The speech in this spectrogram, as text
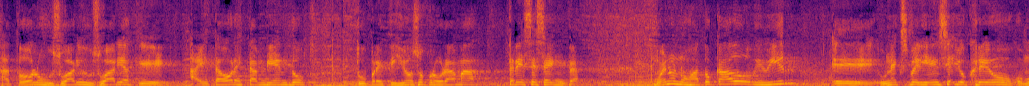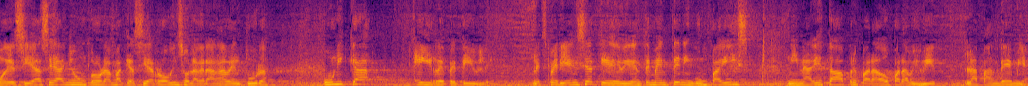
a todos los usuarios y usuarias que a esta hora están viendo tu prestigioso programa 360. Bueno, nos ha tocado vivir eh, una experiencia, yo creo, como decía hace años, un programa que hacía Robinson, La Gran Aventura, única e irrepetible. Una experiencia que evidentemente ningún país ni nadie estaba preparado para vivir. La pandemia.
